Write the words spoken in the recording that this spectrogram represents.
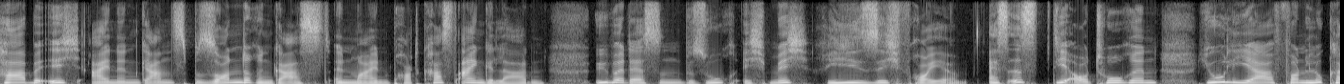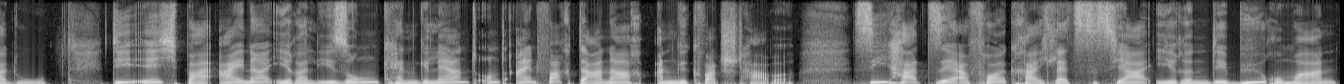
habe ich einen ganz besonderen Gast in meinen Podcast eingeladen, über dessen Besuch ich mich riesig freue. Es ist die Autorin Julia von Lukadu, die ich bei einer ihrer Lesungen kennengelernt und einfach danach angequatscht habe. Sie hat sehr erfolgreich letztes Jahr ihren Debütroman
